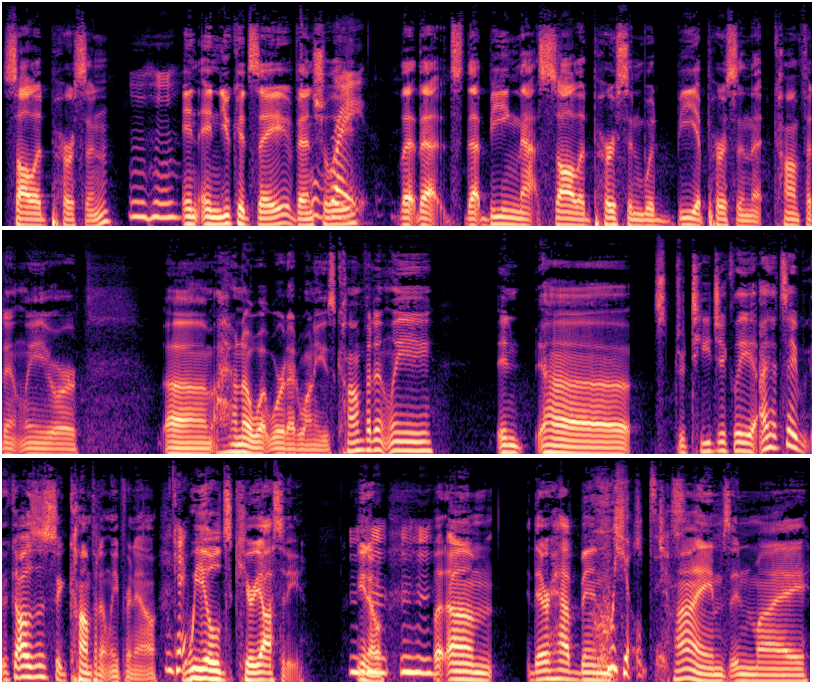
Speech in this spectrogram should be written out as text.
solid person. Mm-hmm. And and you could say eventually Right. that that that being that solid person would be a person that confidently or um, I don't know what word I'd want to use. Confidently in uh strategically i'd say i'll just say confidently for now Okay. wields curiosity you know but um there have been Wields it. times in my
